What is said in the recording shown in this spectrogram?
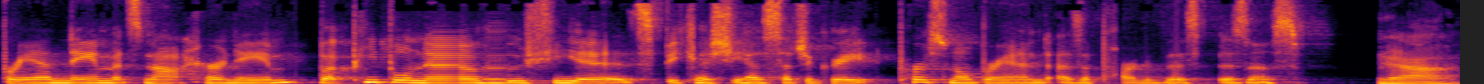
brand name, it's not her name, but people know who she is because she has such a great personal brand as a part of this business. Yeah.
